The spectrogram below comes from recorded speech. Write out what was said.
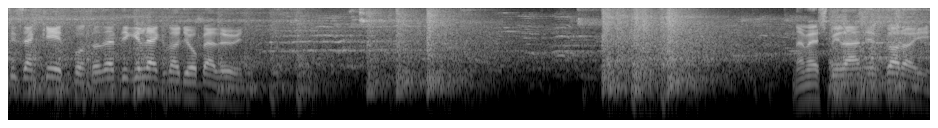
12 pont, az eddigi legnagyobb előny. Nemes Milán és Garai.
